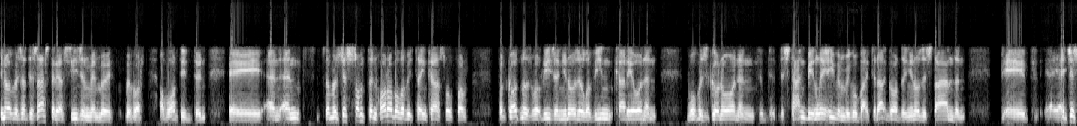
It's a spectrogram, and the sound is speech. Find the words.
you know it was a disastrous season when we, we were awarded uh, and and there was just something horrible about Tynecastle for for God knows what reason, you know, the Levein carry on and what was going on and the stand being late. Even we go back to that, Gordon, you know, the stand and uh, it just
